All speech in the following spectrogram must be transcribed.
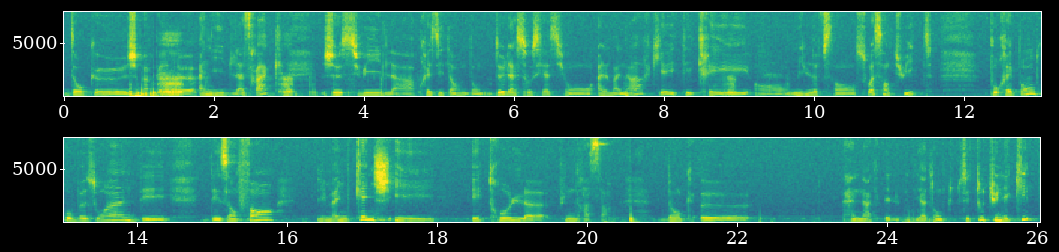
Donc, euh, je m'appelle Annie de Lazrac. Je suis la présidente donc, de l'association Almanar qui a été créée en 1968 pour répondre aux besoins des, des enfants, les Maïmkench et, et Troll Pundrasa. Donc, euh, il y a donc c'est toute une équipe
